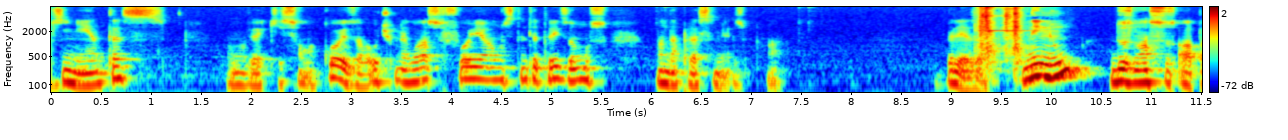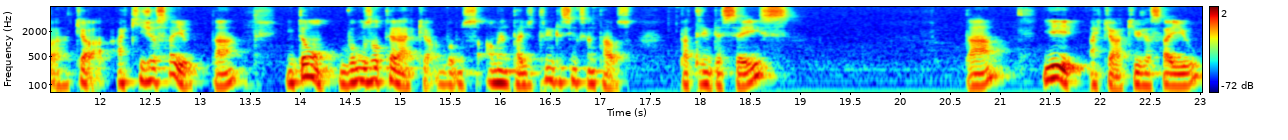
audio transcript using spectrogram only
500. Vamos ver aqui só uma coisa. O último negócio foi a 1,73. Vamos mandar para essa mesmo. Ó. Beleza. Nenhum dos nossos. Opa, aqui, ó, aqui já saiu, tá? Então vamos alterar aqui, ó. Vamos aumentar de 35 centavos para 36 tá? E aqui, ó, aqui já saiu.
